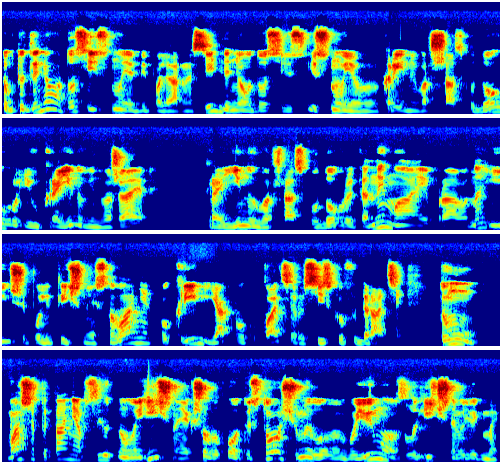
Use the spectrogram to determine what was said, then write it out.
Тобто для нього досі існує біполярний світ, для нього досі існує країни Варшавського договору, і Україну він вважає країною Варшавського договору, яка не має права на інше політичне існування, окрім як в окупації Російської Федерації. Тому ваше питання абсолютно логічне, якщо виходити з того, що ми воюємо з логічними людьми,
